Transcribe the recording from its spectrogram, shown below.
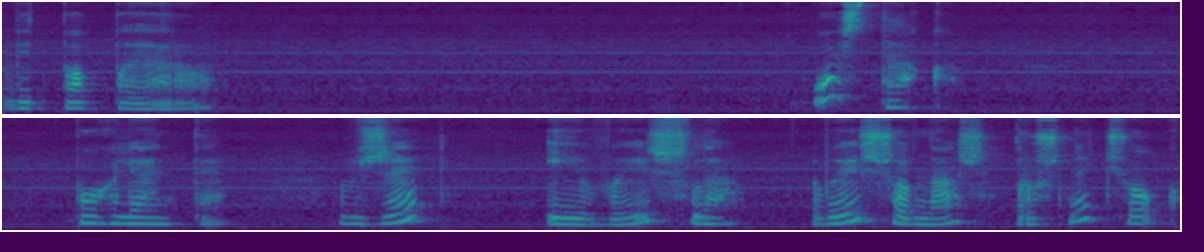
від паперу. Ось так. Погляньте, вже і вийшла, вийшов наш рушничок.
